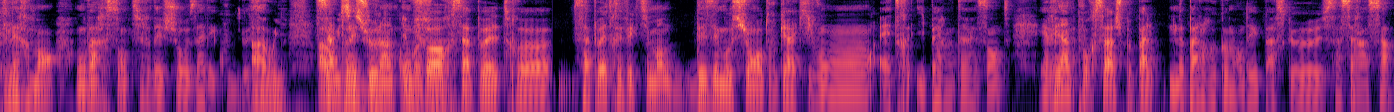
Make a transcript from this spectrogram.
Clairement, on va ressentir des choses à l'écoute de ça. Ah oui. Ça Ah oui, peut c'est être de l'inconfort, ça peut être, euh, ça peut être effectivement des émotions en tout cas qui vont être hyper intéressantes. Et rien que pour ça, je peux pas le- ne pas le recommander parce que ça sert à ça.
